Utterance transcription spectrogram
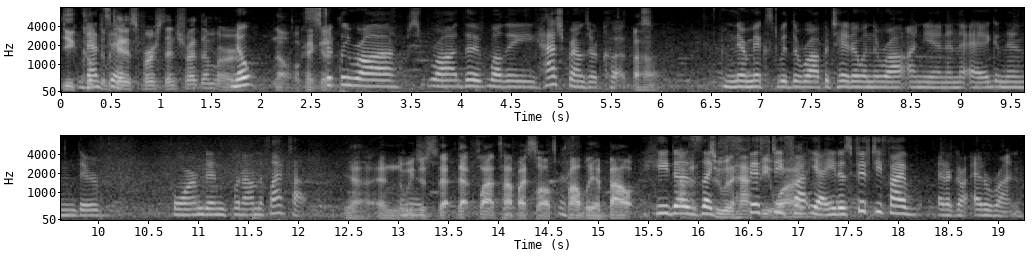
do you cook That's the potatoes it. first, then shred them, or nope? No. Okay. Good. Strictly good. raw. Raw. The well, the hash browns are cooked, uh-huh. and they're mixed with the raw potato and the raw onion and the egg, and then they're formed and put on the flat top. Yeah, and we just that, that flat top I saw. It's probably about he does uh, like two and a half 55, feet wide. Yeah, he does fifty-five at a at a run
